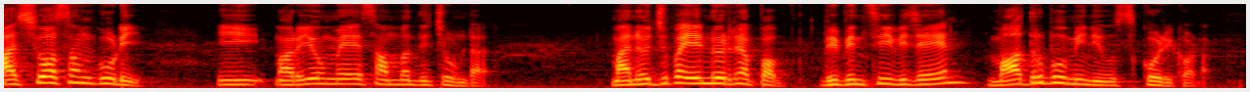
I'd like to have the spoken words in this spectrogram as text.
ആശ്വാസം കൂടി ഈ മറിയുമ്മയെ സംബന്ധിച്ചുണ്ട്. മനോജ് പയ്യന്നൂരിനൊപ്പം വിപിൻ സി വിജയൻ മാതൃഭൂമി ന്യൂസ് കോഴിക്കോട്.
